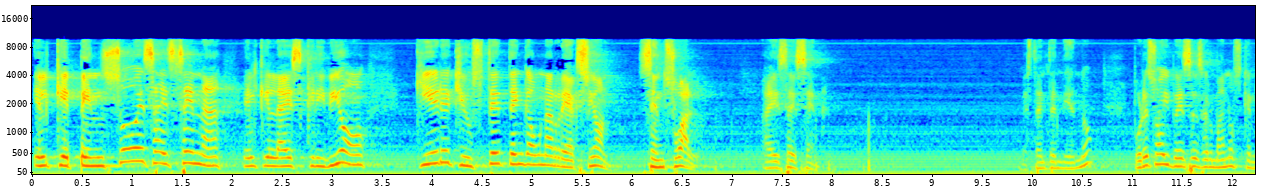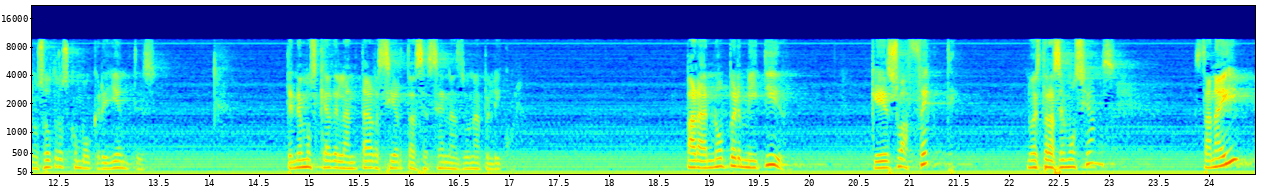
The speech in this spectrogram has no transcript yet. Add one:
El que pensó esa escena, el que la escribió, quiere que usted tenga una reacción sensual a esa escena. ¿Me está entendiendo? Por eso hay veces, hermanos, que nosotros como creyentes tenemos que adelantar ciertas escenas de una película para no permitir que eso afecte nuestras emociones. ¿Están ahí?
